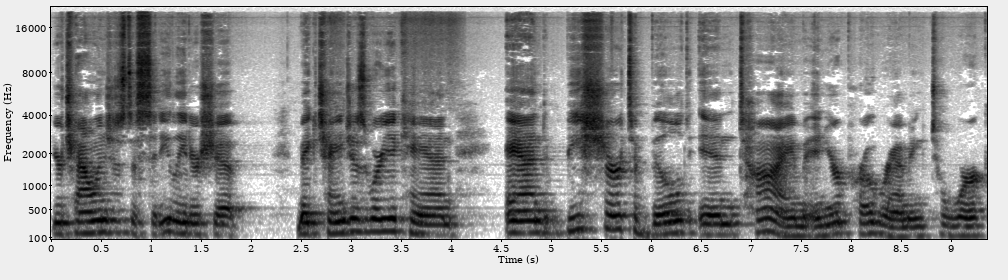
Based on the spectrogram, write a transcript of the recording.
your challenges to city leadership, make changes where you can, and be sure to build in time in your programming to work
